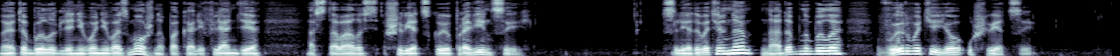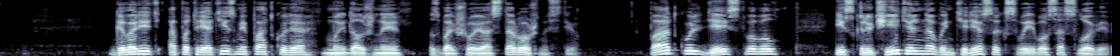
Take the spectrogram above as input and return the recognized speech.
но это было для него невозможно, пока Лифляндия оставалась шведской провинцией. Следовательно, надобно было вырвать ее у Швеции. Говорить о патриотизме Паткуля мы должны с большой осторожностью. Паткуль действовал исключительно в интересах своего сословия,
